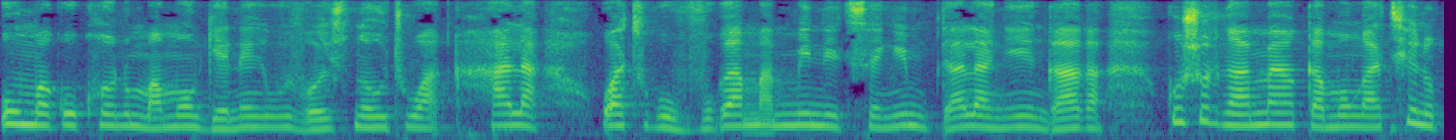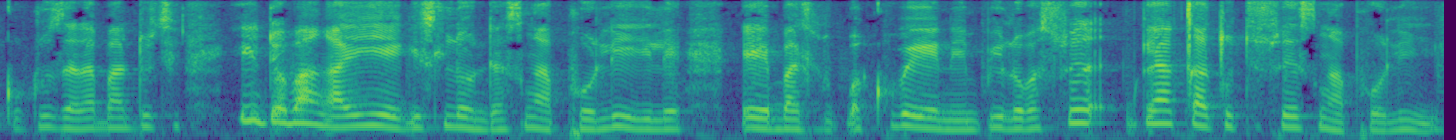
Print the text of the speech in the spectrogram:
Uma kukhona umama ongene ku voice note wakhala wathi kuvuka ama minutes ngimdala ngingaka. Kusho ukuthi ngamagama ungathini ugqugquzela abantu ukuthi into bangayiyeki isilonda singapholile eh baqhubeke nempilo basuke kuyacaca ukuthi suye singapholile?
